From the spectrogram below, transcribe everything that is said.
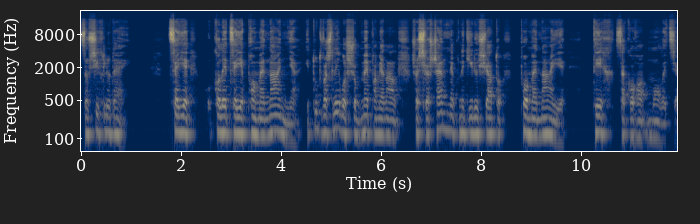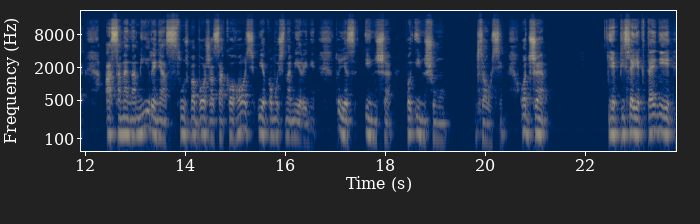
за всіх людей. Це є, коли це є поминання. І тут важливо, щоб ми пам'ятали, що священник в неділю свято поминає тих, за кого молиться. А саме намірення, служба Божа за когось у якомусь наміренні, то є інше по-іншому зовсім. Отже, як після Єктенії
